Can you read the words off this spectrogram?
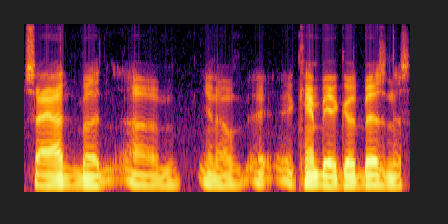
sad, but um, you know, it, it, can be a good business.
